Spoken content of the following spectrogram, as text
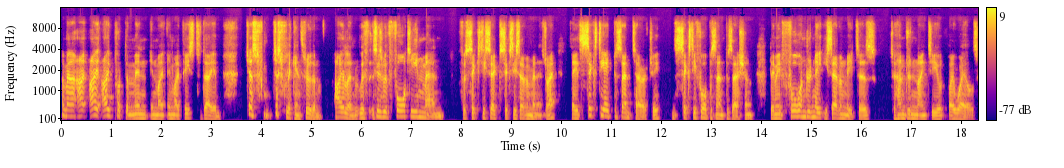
I mean, I I, I put them in in my in my piece today, and just just flicking through them. Ireland with this is with 14 men for 66, 67 minutes, right? They had 68% territory, 64% possession. They made 487 metres to 190 by Wales.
